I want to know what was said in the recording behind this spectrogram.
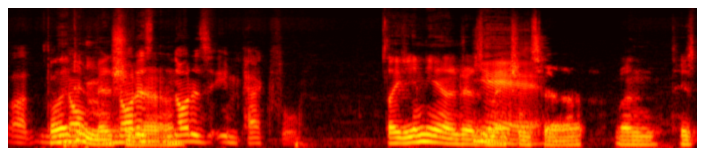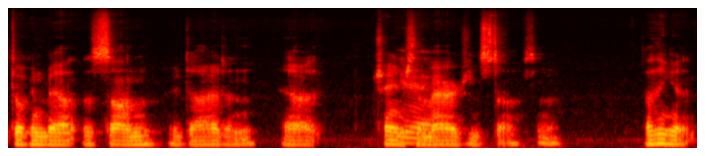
Well, they not, didn't mention not as her. not as impactful. Like Indiana Jones Yeah. mentions her when he's talking about the son who died and how it changed Yeah. the marriage and stuff. So I think it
